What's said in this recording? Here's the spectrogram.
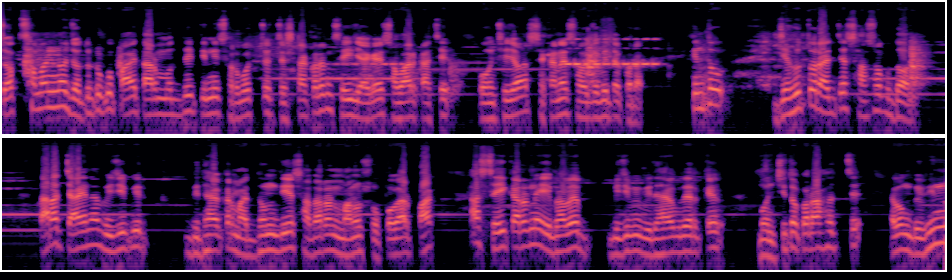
যত সামান্য যতটুকু পায় তার মধ্যেই তিনি সর্বোচ্চ চেষ্টা করেন সেই জায়গায় সবার কাছে পৌঁছে যাওয়ার, সেখানে সহযোগিতা করার। কিন্তু যেহেতু রাজ্যের শাসক দল, তারা চায় না বিজেপির বিধায়কের মাধ্যম দিয়ে সাধারণ মানুষ উপকার পাক। আর সেই কারণে এইভাবে বিজেপি বিধায়কদেরকে বঞ্চিত করা হচ্ছে এবং বিভিন্ন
